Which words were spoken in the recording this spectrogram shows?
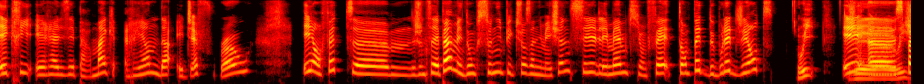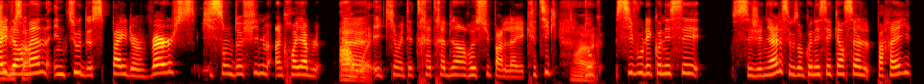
écrit et réalisé par Mike Rianda et Jeff Rowe. Et en fait, euh, je ne savais pas, mais donc Sony Pictures Animation, c'est les mêmes qui ont fait Tempête de boulettes géantes Oui, et euh, oui. Spider-Man Into the Spider-Verse, qui sont deux films incroyables Ah ouais. et qui ont été très très bien reçus par la critique. ouais, Donc, si vous les connaissez, c'est génial. Si vous en connaissez qu'un seul, pareil.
